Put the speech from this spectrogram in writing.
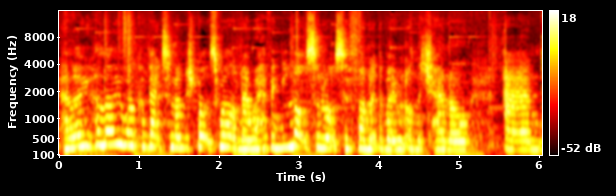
Hello, hello, welcome back to Lunchbox World. Now we're having lots and lots of fun at the moment on the channel and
